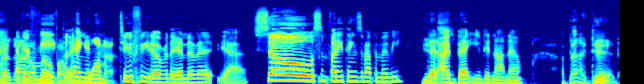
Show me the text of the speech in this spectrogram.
but I your don't know feet if I hanging wanna. two feet over the end of it. Yeah. So some funny things about the movie Yes. that I bet you did not know. I bet I did.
